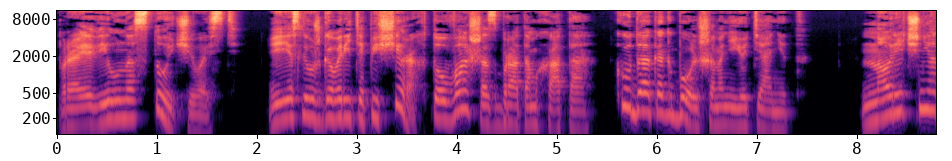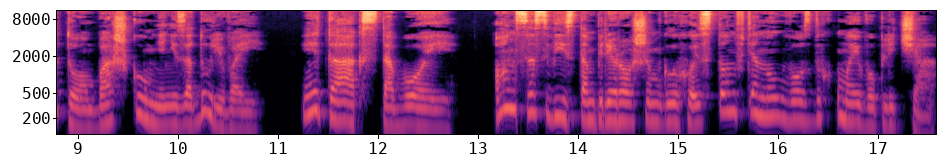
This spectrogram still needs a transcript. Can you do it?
Проявил настойчивость. И если уж говорить о пещерах, то ваша с братом хата куда как больше на нее тянет. Но речь не о том, башку мне не задуривай. И так с тобой. Он со свистом, переросшим в глухой стон, втянул воздух у моего плеча.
